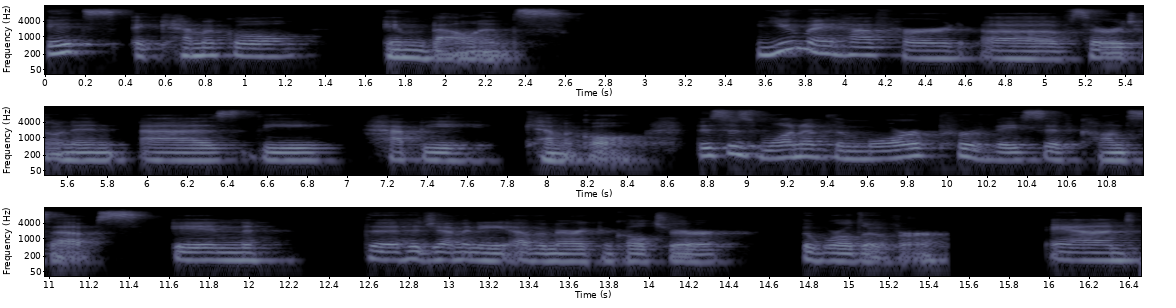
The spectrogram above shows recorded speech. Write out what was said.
it's a chemical imbalance. You may have heard of serotonin as the happy chemical. This is one of the more pervasive concepts in the hegemony of American culture the world over. And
